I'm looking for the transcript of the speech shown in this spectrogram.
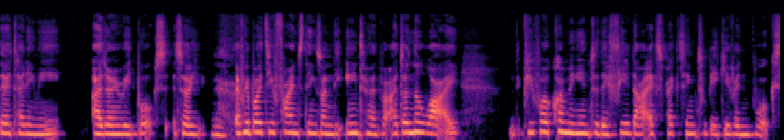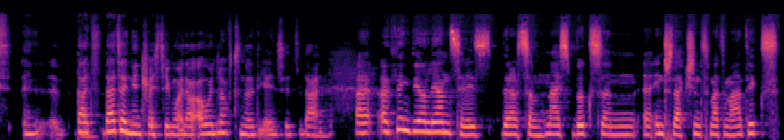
they're telling me I don't read books. So everybody finds things on the internet, but I don't know why people are coming into the field are expecting to be given books. And that's, that's an interesting one. I, I would love to know the answer to that. Yeah. I, I think the only answer is there are some nice books on uh, introduction to mathematics.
